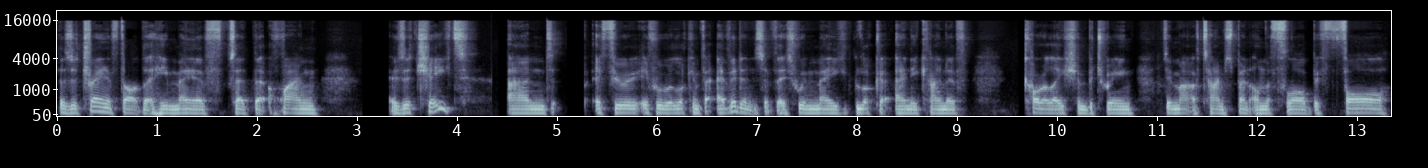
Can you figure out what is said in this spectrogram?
there's a train of thought that he may have said that Hwang is a cheat, and if we if we were looking for evidence of this, we may look at any kind of correlation between the amount of time spent on the floor before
